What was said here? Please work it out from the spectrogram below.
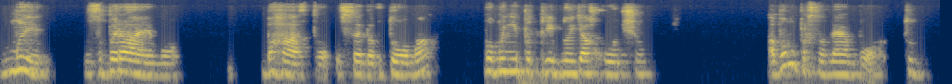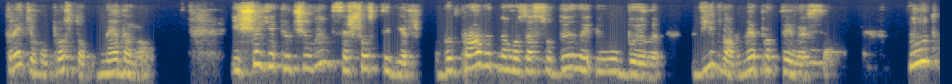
ми збираємо багатство у себе вдома, бо мені потрібно, я хочу, або ми прославляємо Бога. Тут третього просто не дано. І що є ключовим, це шостий вірш. Ви праведного засудили і убили, він вам не противився. Тут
